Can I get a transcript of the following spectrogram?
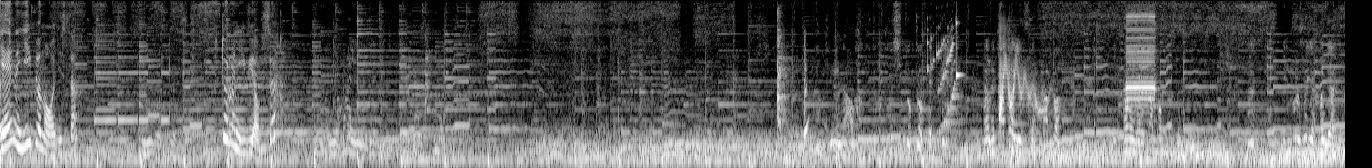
얘는 입은 어디 있어? 토토로는 입이 없어? 이거 하나 있는데. 지금 나와. 나는 깜빡 있어. 깜빡. 이 파는 거를 깜빡. 일부러 생각한 게 아니라.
